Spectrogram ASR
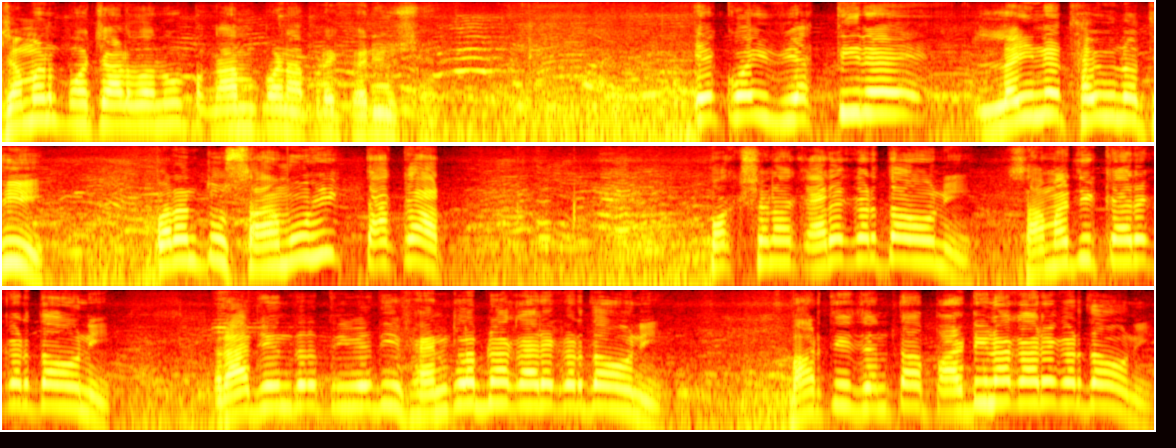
જમણ પહોંચાડવાનું કામ પણ આપણે કર્યું છે. એ કોઈ વ્યક્તિને લઈને થયું નથી. પરંતુ સામૂહિક તાકાત પક્ષના કાર્યકર્તાઓની, સામાજિક કાર્યકર્તાઓની, રાજેન્દ્ર ત્રિવેદી ફેન ક્લબના કાર્યકર્તાઓની, ભારતીય જનતા પાર્ટીના કાર્યકર્તાઓની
